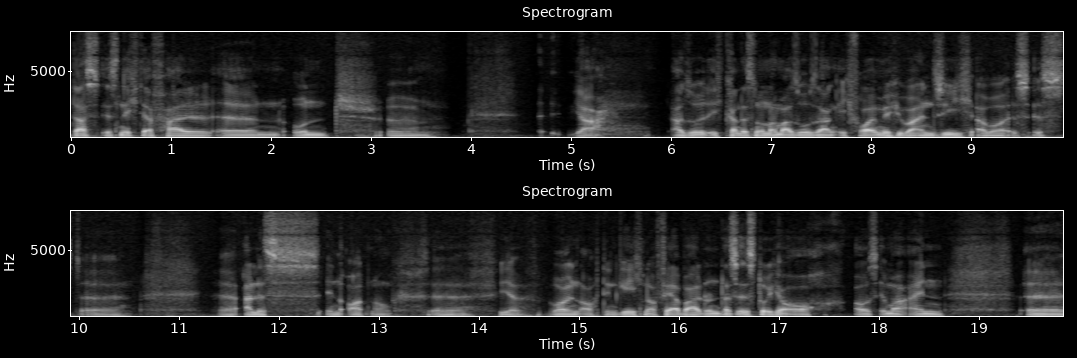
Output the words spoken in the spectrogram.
Das ist nicht der Fall äh, und ähm, ja, also ich kann das nur noch mal so sagen. Ich freue mich über einen Sieg, aber es ist äh, alles in Ordnung. Äh, wir wollen auch den Gegner fair behalten und das ist durchaus immer ein, äh,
